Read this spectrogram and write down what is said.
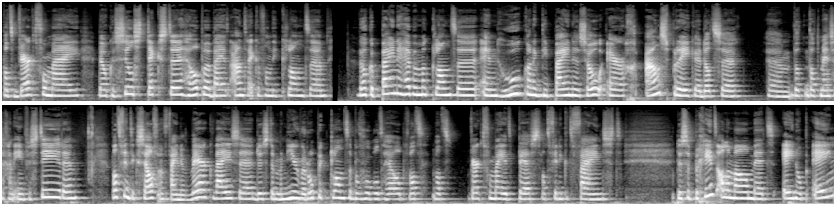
Wat werkt voor mij? Welke sales teksten helpen bij het aantrekken van die klanten? Welke pijnen hebben mijn klanten? En hoe kan ik die pijnen zo erg aanspreken dat, ze, um, dat, dat mensen gaan investeren? Wat vind ik zelf een fijne werkwijze? Dus de manier waarop ik klanten bijvoorbeeld help. Wat, wat werkt voor mij het best? Wat vind ik het fijnst? Dus het begint allemaal met één op één,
